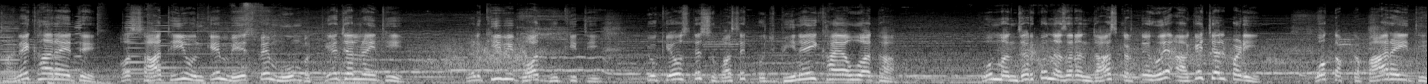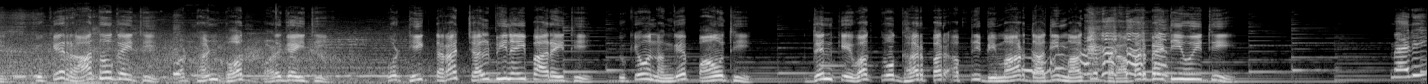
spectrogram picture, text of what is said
کھانے کھا رہے تھے اور ساتھ ہی ان کے میز پہ موم بتیاں جل رہی تھی لڑکی بھی بہت بھوکی تھی کیونکہ اس نے صبح سے کچھ بھی نہیں کھایا ہوا تھا۔ وہ منظر کو نظر انداز کرتے ہوئے آگے چل پڑی۔ وہ کپ کپا رہی تھی کیونکہ رات ہو گئی تھی اور ٹھنڈ بہت بڑھ گئی تھی۔ وہ ٹھیک طرح چل بھی نہیں پا رہی تھی کیونکہ وہ ننگے پاؤں تھی۔ دن کے وقت وہ گھر پر اپنی بیمار دادی ماں کے برابر بیٹھی ہوئی تھی۔ میری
